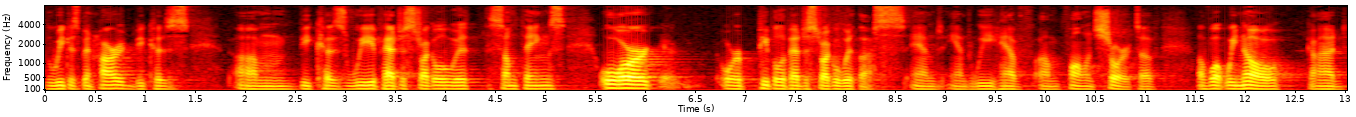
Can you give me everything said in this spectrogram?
the week has been hard, because um, because we've had to struggle with some things, or or people have had to struggle with us, and and we have um, fallen short of of what we know God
